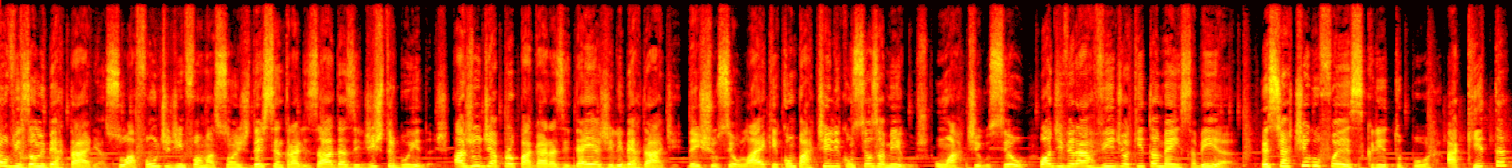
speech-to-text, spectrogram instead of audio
é o Visão Libertária, sua fonte de informações descentralizadas e distribuídas. Ajude a propagar as ideias de liberdade. Deixe o seu like e compartilhe com seus amigos. Um artigo seu pode virar vídeo aqui também, sabia? Este artigo foi escrito por Akita,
